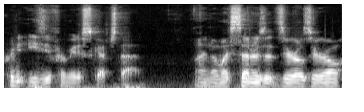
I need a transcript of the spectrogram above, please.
pretty easy for me to sketch that. I know my center's at 0, 0.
